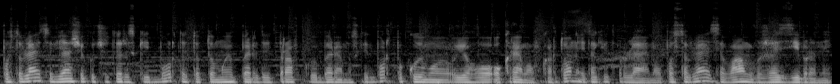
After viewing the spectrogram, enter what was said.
Поставляється в ящику 4 скейтборди, тобто ми перед відправкою беремо скейтборд, пакуємо його окремо в картон і так відправляємо. Поставляється вам вже зібраний.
